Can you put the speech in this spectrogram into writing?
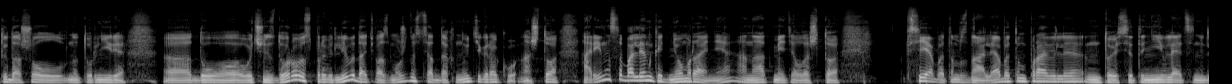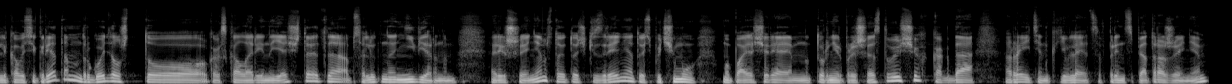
ты дошел на турнире э, до очень здорово, справедливо дать возможность отдохнуть игроку. На что Арина Соболенко днем ранее, она отметила, что все об этом знали, об этом правиле, ну, то есть это не является ни для кого секретом. Другое дело, что, как сказала Арина, я считаю это абсолютно неверным решением с той точки зрения, то есть почему мы поощряем на турнир предшествующих, когда рейтинг является, в принципе, отражением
